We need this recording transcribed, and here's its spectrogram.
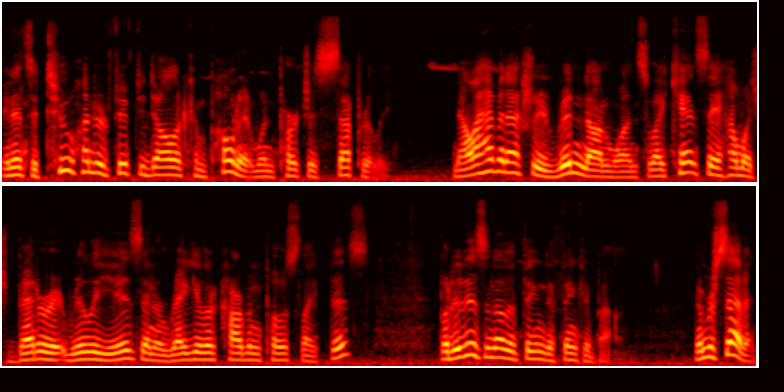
and it's a $250 component when purchased separately. Now I haven't actually ridden on one, so I can't say how much better it really is than a regular carbon post like this, but it is another thing to think about. Number seven,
